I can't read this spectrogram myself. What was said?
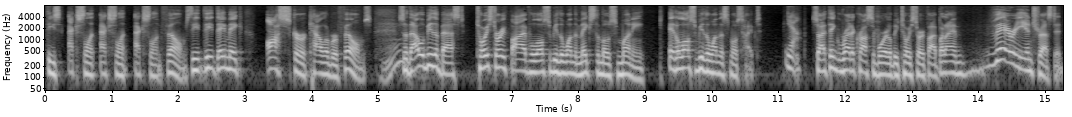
these excellent, excellent, excellent films. They, they, they make Oscar caliber films. So that will be the best. Toy Story 5 will also be the one that makes the most money. It'll also be the one that's most hyped. Yeah. So I think right across the board it'll be Toy Story 5, but I am very interested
